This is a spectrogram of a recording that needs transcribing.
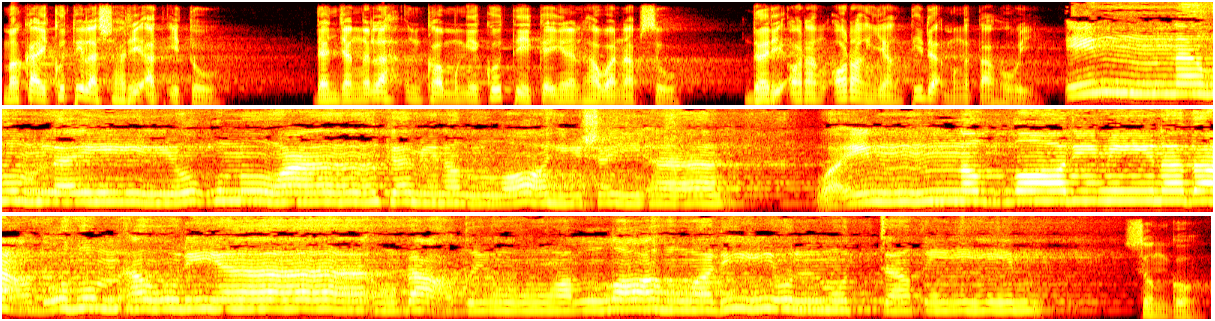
Maka ikutilah syariat itu. Dan janganlah engkau mengikuti keinginan hawa nafsu dari orang-orang yang tidak mengetahui. Innahum lan yughnu 'anka minallahi syai'an wa innadh dhalimin ba'dhum awliya'u ba'dhin wallahu waliyul muttaqin. Sungguh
